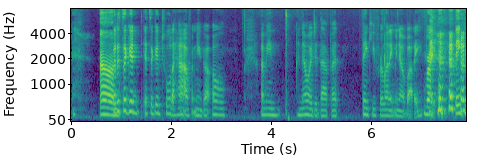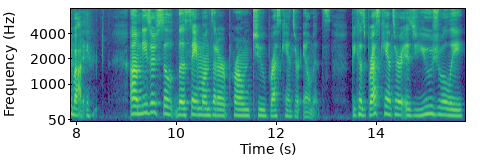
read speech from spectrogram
but it's a good it's a good tool to have when you go oh i mean i know i did that but thank you for letting me know body Right. Thank you, body. Um, these are still the same ones that are prone to breast cancer ailments because breast cancer is usually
